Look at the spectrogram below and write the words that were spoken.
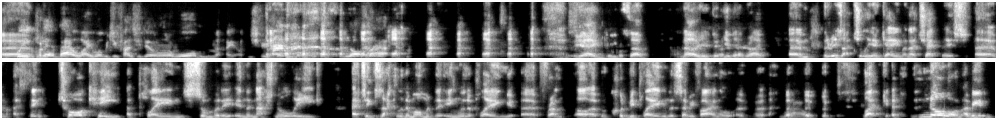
Um, well, you put it a better way. What would you fancy doing on a warm night on Tuesday? not that. yeah, indeed so. No, you're, you're dead right. Um, there is actually a game, and I checked this. Um, I think Torquay are playing somebody in the National League at exactly the moment that England are playing uh, France, or uh, could be playing in the semi final of. Uh, wow. like no one. I mean,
